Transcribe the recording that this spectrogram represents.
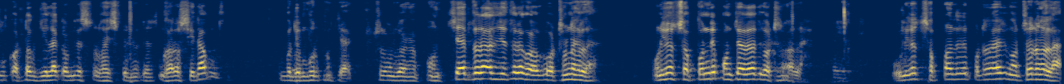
ମୁଁ କଟକ ଜିଲ୍ଲା କଂଗ୍ରେସ ଭାଇସ୍ ପ୍ରେସିଡେଣ୍ଟ ଘର ଶ୍ରୀରାମ ବ୍ରହ୍ମପୁର ପଞ୍ଚାୟତ। ଶୁଣନ୍ତୁ ଆଜ୍ଞା ପଞ୍ଚାୟତ ରାଜ ଯେତେବେଳେ ଗଠନ ହେଲା ଉଣେଇଶହ ଛପନରେ ପଞ୍ଚାୟତ ରାଜ ଗଠନ ହେଲା। ଉଣେଇଶହ ଛପନରେ ପଞ୍ଚାୟତ ରାଜ ଗଠନ ହେଲା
